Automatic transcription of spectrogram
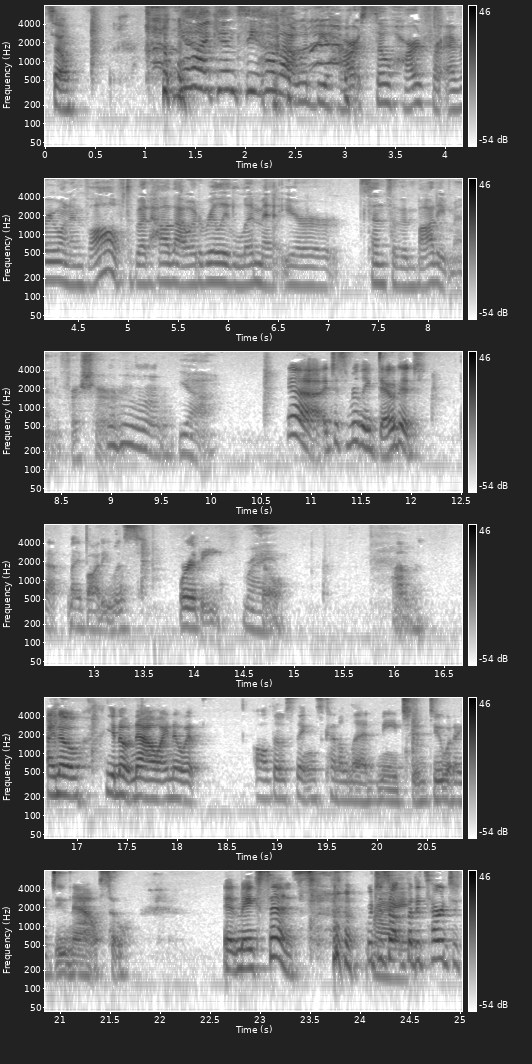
So. yeah, I can see how that would be hard, so hard for everyone involved, but how that would really limit your sense of embodiment for sure. Mm-hmm. Yeah. Yeah, I just really doubted that my body was worthy. Right. So, um, I know, you know, now I know it all those things kind of led me to do what I do now. So it makes sense, which right. is, but it's hard to,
